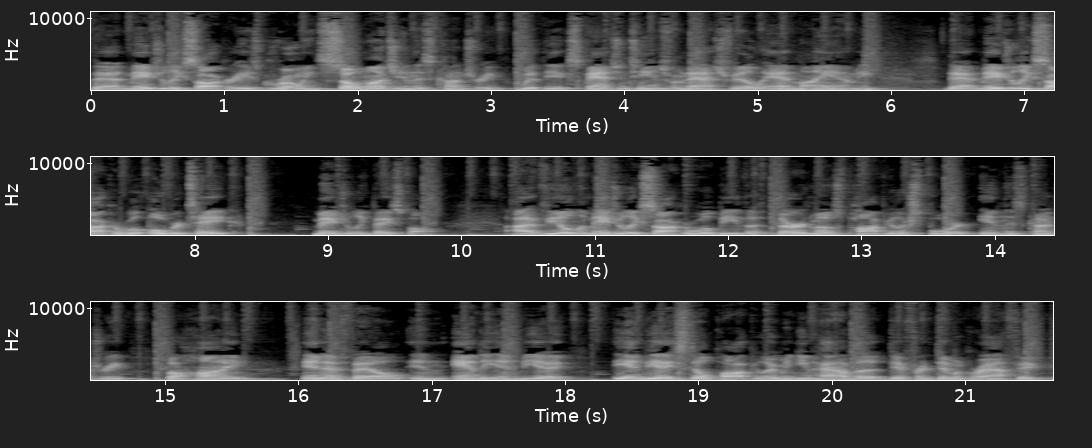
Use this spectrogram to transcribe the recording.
that Major League Soccer is growing so much in this country with the expansion teams from Nashville and Miami that Major League Soccer will overtake Major League Baseball. I feel that Major League Soccer will be the third most popular sport in this country behind NFL and, and the NBA. The NBA is still popular. I mean, you have a different demographic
